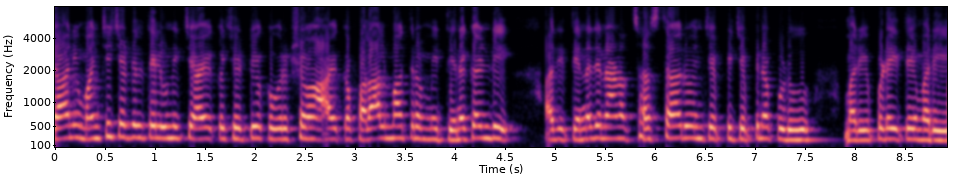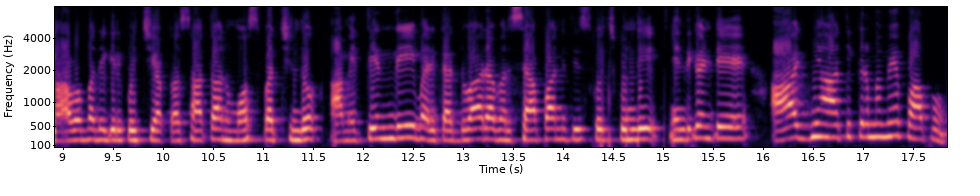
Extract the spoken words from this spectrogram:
కానీ మంచి చెట్టులు తెలివినిచ్చి ఆ యొక్క చెట్టు యొక్క వృక్షం ఆ యొక్క ఫలాలు మాత్రం మీరు తినకండి. అది తిన్నదినాన చస్తారు అని చెప్పి చెప్పినప్పుడు మరి ఎప్పుడైతే మరి ఆవమ్మ దగ్గరికి వచ్చి అక్క సాతాను మోసపరిచిందో ఆమె తింది మరి తద్వారా మరి శాపాన్ని తీసుకొచ్చుకుంది. ఎందుకంటే ఆజ్ఞ అతిక్రమమే పాపం.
